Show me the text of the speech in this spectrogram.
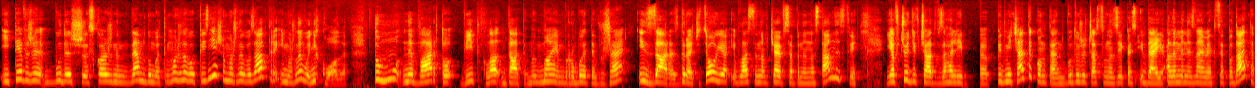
і ти вже будеш з кожним днем думати, можливо, пізніше, можливо, завтра і можливо ніколи. Тому не варто відкладати. Ми маємо робити вже і зараз. До речі, цього я і власне навчаю в себе на наставництві. Я вчу дівчат взагалі е, підмічати контент, бо дуже часто у нас є якась ідея, але ми не знаємо, як це подати.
